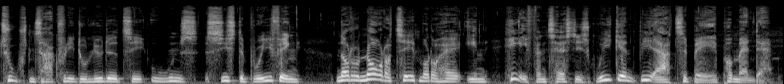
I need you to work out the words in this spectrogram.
Tusind tak, fordi du lyttede til ugens sidste briefing. Når du når dig til, må du have en helt fantastisk weekend. Vi er tilbage på mandag.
